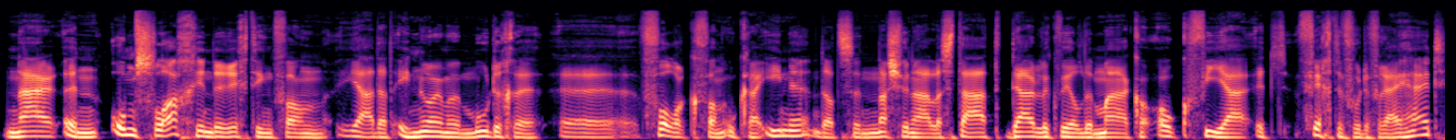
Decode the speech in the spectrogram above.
naar een omslag in de richting van ja, dat enorme moedige uh, volk van Oekraïne. Dat ze een nationale staat duidelijk wilde maken, ook via het vechten voor de vrijheid.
